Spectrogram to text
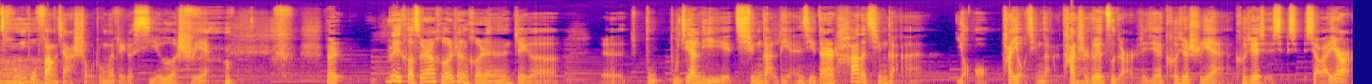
从不放下手中的这个邪恶实验。那瑞克虽然和任何人这个呃不不建立情感联系，但是他的情感有，他有情感，他只对自个儿这些科学实验、科学小小小玩意儿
